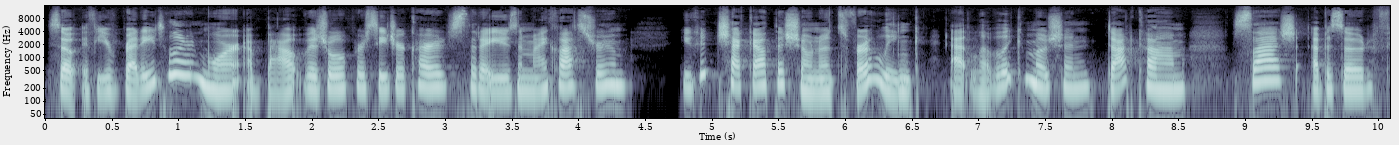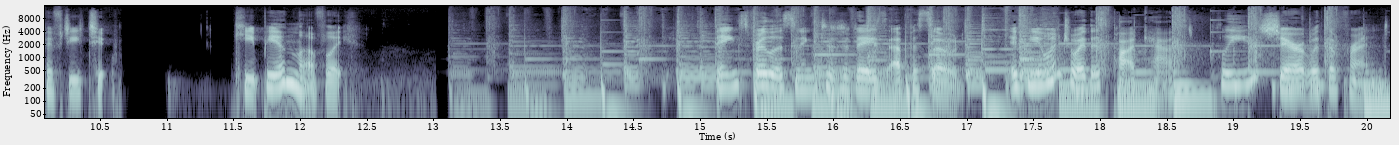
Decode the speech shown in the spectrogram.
So if you're ready to learn more about visual procedure cards that I use in my classroom, you can check out the show notes for a link at lovelycommotion.com slash episode 52. Keep being lovely. Thanks for listening to today's episode. If you enjoy this podcast, please share it with a friend.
